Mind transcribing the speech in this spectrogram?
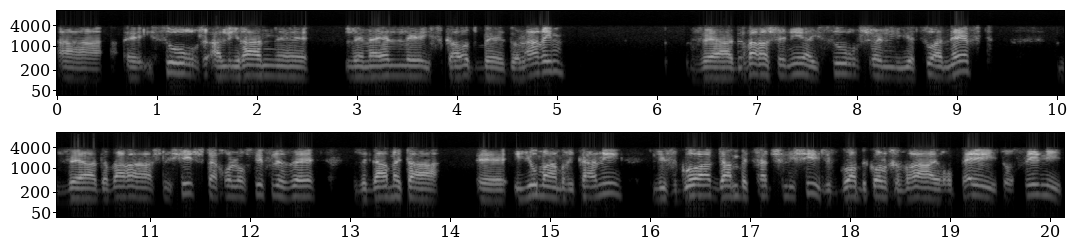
האיסור על איראן לנהל עסקאות בדולרים, והדבר השני, האיסור של יצוא הנפט, והדבר השלישי שאתה יכול להוסיף לזה, זה גם את האיום האמריקני לפגוע גם בצד שלישי, לפגוע בכל חברה אירופאית או סינית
